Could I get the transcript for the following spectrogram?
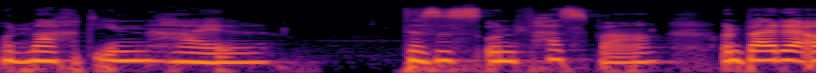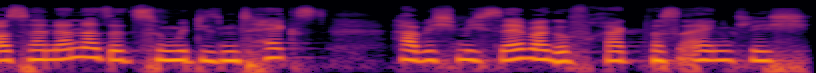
und macht ihn heil. Das ist unfassbar. Und bei der Auseinandersetzung mit diesem Text habe ich mich selber gefragt, was eigentlich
